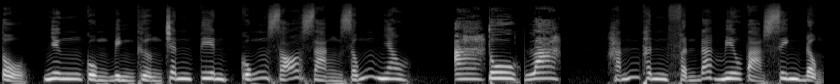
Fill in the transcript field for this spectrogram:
Tổ, nhưng cùng bình thường chân tiên cũng rõ ràng giống nhau. A tu la, hắn thân phận đã miêu tả sinh động.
